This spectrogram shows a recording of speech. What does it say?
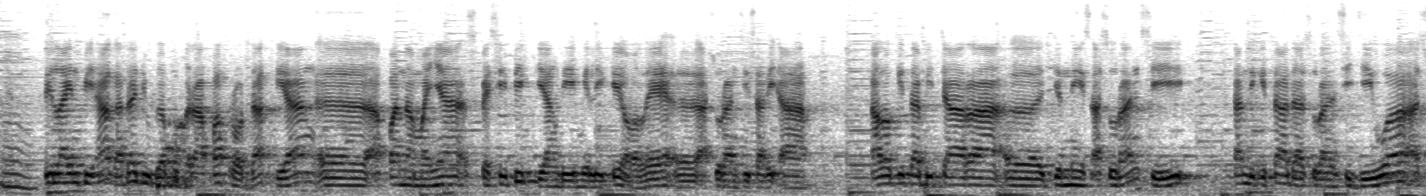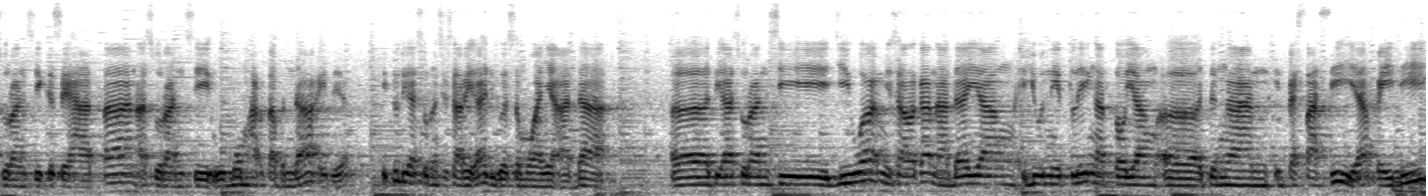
Hmm. Di lain pihak ada juga beberapa produk yang uh, apa namanya spesifik yang dimiliki oleh uh, asuransi syariah. Kalau kita bicara uh, jenis asuransi kan di kita ada asuransi jiwa, asuransi kesehatan, asuransi umum harta benda gitu ya. Itu di asuransi syariah juga semuanya ada uh, di asuransi jiwa misalkan ada yang unit link atau yang uh, dengan investasi ya PD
